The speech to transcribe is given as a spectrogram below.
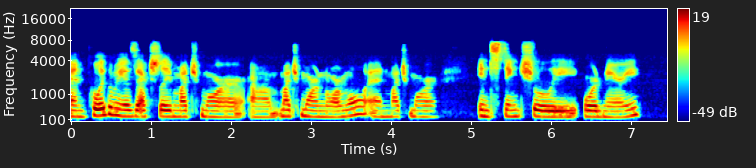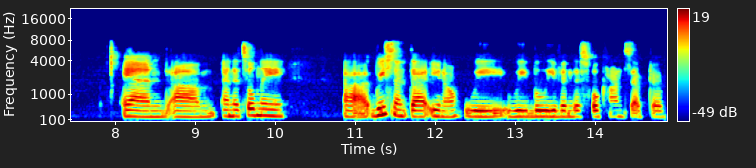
and polygamy is actually much more um, much more normal and much more instinctually ordinary. And um, and it's only uh, recent that you know we we believe in this whole concept of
